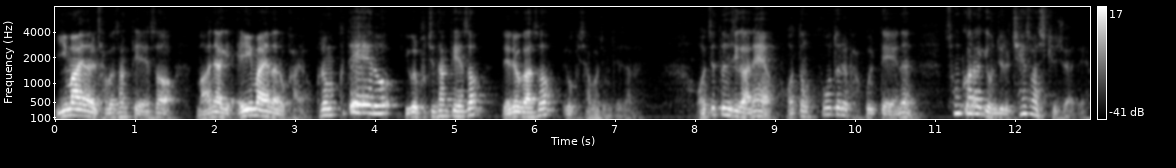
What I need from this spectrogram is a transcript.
2 마이너를 잡은 상태에서 만약에 A 마이너로 가요. 그러면 그대로 이걸 붙인 상태에서 내려가서 이렇게 잡아주면 되잖아요. 어쨌든지 간에 어떤 코드를 바꿀 때에는 손가락의 운지를 최소화시켜 줘야 돼요.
